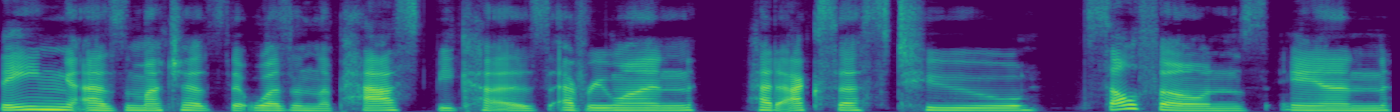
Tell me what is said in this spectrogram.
thing as much as it was in the past because everyone had access to cell phones and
